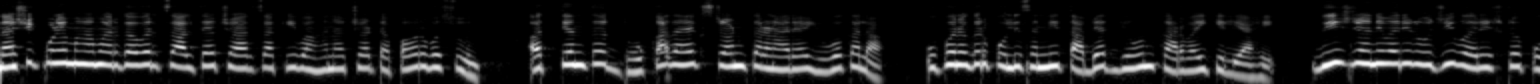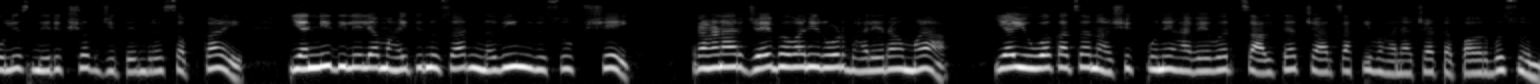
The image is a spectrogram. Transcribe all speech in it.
नाशिक पुणे महामार्गावर चालत्या चारचाकी वाहनाच्या टपावर बसून अत्यंत धोकादायक स्टंट करणाऱ्या युवकाला उपनगर पोलिसांनी ताब्यात घेऊन कारवाई केली आहे. वीस जानेवारी रोजी वरिष्ठ पोलीस निरीक्षक जितेंद्र सपकाळे यांनी दिलेल्या माहितीनुसार नवीन युसुफ शेख राहणार जय भवानी रोड भालेराव मळा या युवकाचा नाशिक पुणे हायवेवर चालत्या चारचाकी वाहनाच्या टपावर बसून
